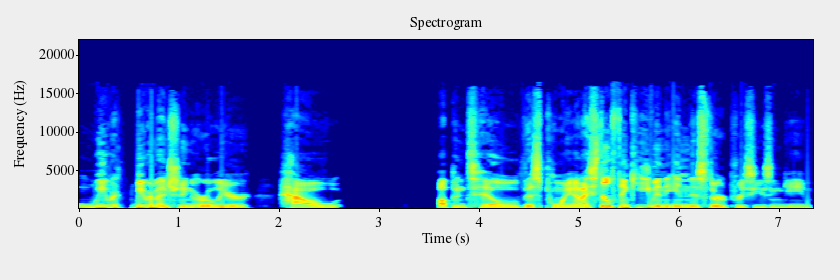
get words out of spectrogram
we were we were mentioning earlier how up until this point, and I still think even in this third preseason game,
